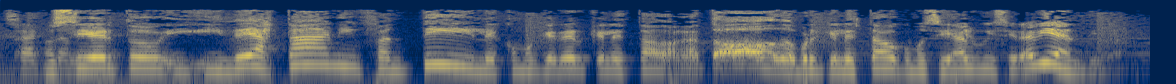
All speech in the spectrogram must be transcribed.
Sí, ¿No es cierto? Ideas tan infantiles como querer que el Estado haga todo, porque el Estado como si algo hiciera bien, digamos.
